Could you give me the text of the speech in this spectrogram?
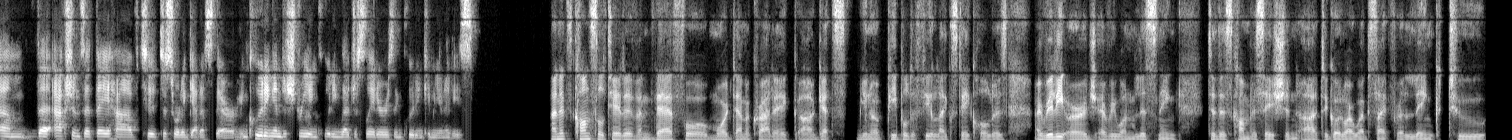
um, the actions that they have to to sort of get us there including industry including legislators including communities and it's consultative and therefore more democratic uh, gets you know people to feel like stakeholders. I really urge everyone listening to this conversation uh, to go to our website for a link to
